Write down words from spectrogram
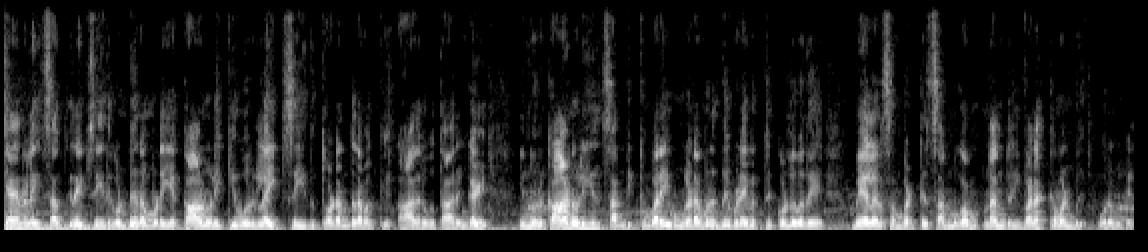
சேனலை சப்ஸ்கிரைப் செய்து கொண்டு நம்முடைய காணொலிக்கு ஒரு லைக் செய்து தொடர்ந்து நமக்கு ஆதரவு தாருங்கள். இன்னொரு காணொலியில் சந்திக்கும் வரை உங்களிடமிருந்து விடைபெற்றுக் கொள்வது மேலரசம்பட்டு சண்முகம். நன்றி வணக்கம் அன்பு உறவுகளே.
